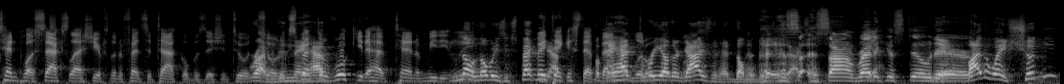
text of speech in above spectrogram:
10 plus sacks last year for the defensive tackle position too. Right, so but to didn't they expect have- a rookie to have 10 immediately. No, nobody's expecting May that. take a step but back they had three bit, other but- guys that had double digit sacks. Haason Reddick Yeah. is still Yeah. there. By the way, shouldn't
